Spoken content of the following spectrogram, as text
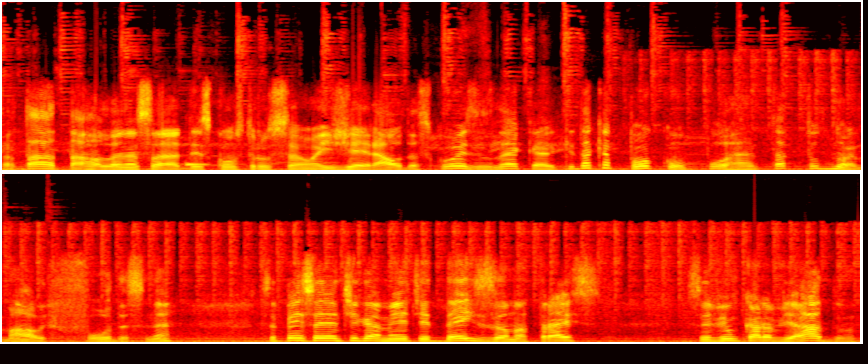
Tá, tá, tá rolando essa desconstrução aí geral das coisas, né, cara? Que daqui a pouco, porra, tá tudo normal e foda-se, né? Você pensa aí antigamente, 10 anos atrás, você viu um cara viado,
